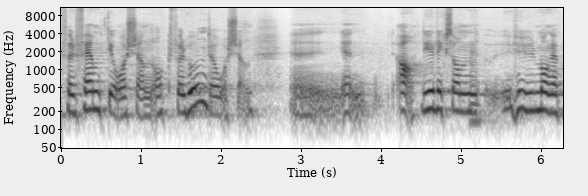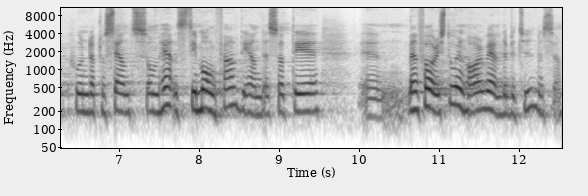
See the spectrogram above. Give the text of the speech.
för 50 år sedan och för 100 år sedan ja, det är ju liksom mm. hur många hundra procent som helst i mångfaldigande. Så att det, eh, men förhistorien har väldig betydelse.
